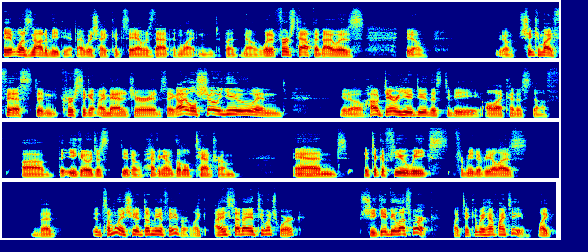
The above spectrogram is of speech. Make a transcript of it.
it was not immediate i wish i could say i was that enlightened but no when it first happened i was you know you know, shaking my fist and cursing at my manager and saying, I will show you. And, you know, how dare you do this to me? All that kind of stuff. Um, the ego just, you know, having a little tantrum. And it took a few weeks for me to realize that in some ways she had done me a favor. Like I said, I had too much work. She gave me less work by taking away half my team. Like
